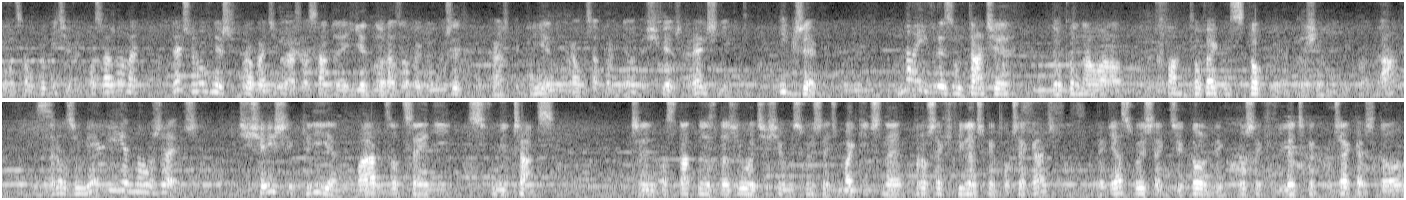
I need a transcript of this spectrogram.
było całkowicie wyposażone, lecz również wprowadziła zasadę jednorazowego użytku. Każdy klient miał zapewniony świeży ręcznik i grzebień. No i w rezultacie dokonała kwantowego skoku, jak to się mówi, prawda? Zrozumieli jedną rzecz. Dzisiejszy klient bardzo ceni swój czas. Czy ostatnio zdarzyło Ci się usłyszeć magiczne proszę chwileczkę poczekać? Jak ja słyszę gdziekolwiek, proszę chwileczkę poczekać, to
